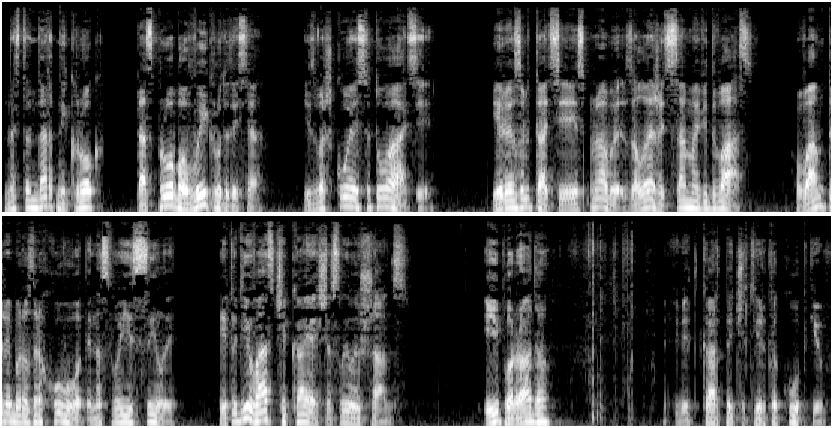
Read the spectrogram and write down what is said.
нестандартний крок та спроба викрутитися із важкої ситуації. І результат цієї справи залежить саме від вас. Вам треба розраховувати на свої сили. І тоді вас чекає щасливий шанс. І порада від карти четвірка кубків.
